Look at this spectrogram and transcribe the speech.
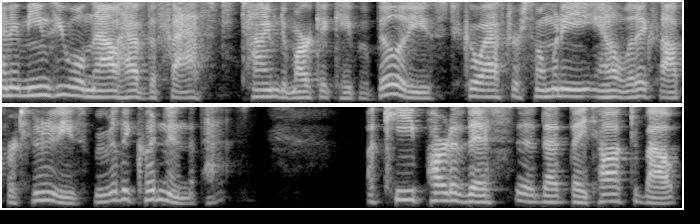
And it means you will now have the fast time to market capabilities to go after so many analytics opportunities we really couldn't in the past a key part of this uh, that they talked about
